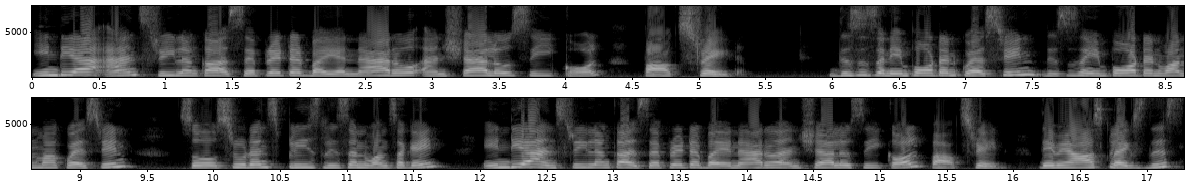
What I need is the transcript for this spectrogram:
India and Sri Lanka are separated by a narrow and shallow sea called Palk Strait. This is an important question. This is an important one mark question. So, students please listen once again. India and Sri Lanka are separated by a narrow and shallow sea called Palk Strait. They may ask like this,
